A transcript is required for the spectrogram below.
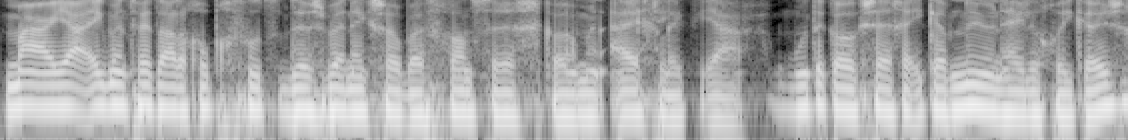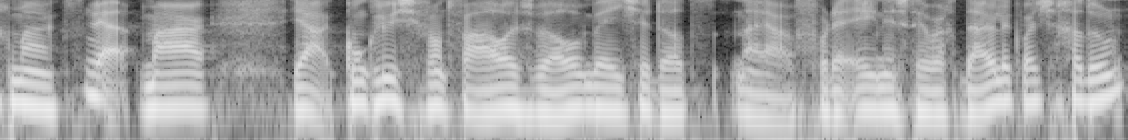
Maar ja, ik ben tweetalig opgevoed. Dus ben ik zo bij Frans terechtgekomen. En eigenlijk, ja, moet ik ook zeggen, ik heb nu een hele goede keuze gemaakt. Ja. Maar ja, conclusie van het verhaal is wel een beetje dat, nou ja, voor de ene is het heel erg duidelijk wat je gaat doen.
